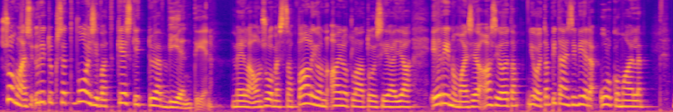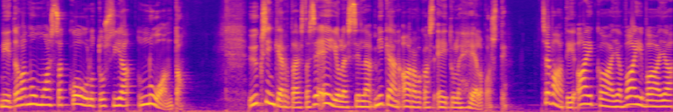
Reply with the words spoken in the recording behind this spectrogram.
Suomalaisyritykset voisivat keskittyä vientiin. Meillä on Suomessa paljon ainutlaatuisia ja erinomaisia asioita, joita pitäisi viedä ulkomaille. Niitä ovat muun muassa koulutus ja luonto – Yksinkertaista se ei ole, sillä mikään arvokas ei tule helposti. Se vaatii aikaa ja vaivaa ja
